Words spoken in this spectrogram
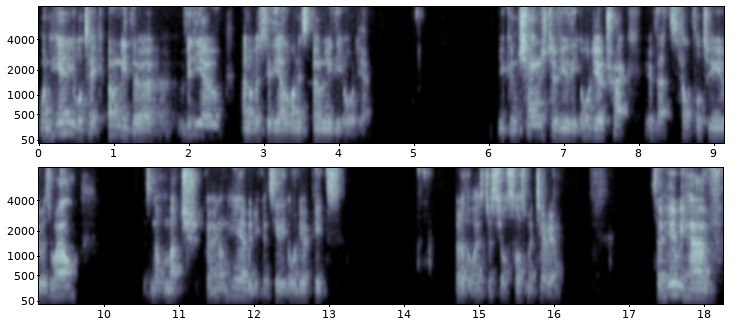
one here, you will take only the video, and obviously the other one is only the audio. You can change to view the audio track if that's helpful to you as well. There's not much going on here, but you can see the audio peaks, but otherwise just your source material. So here we have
